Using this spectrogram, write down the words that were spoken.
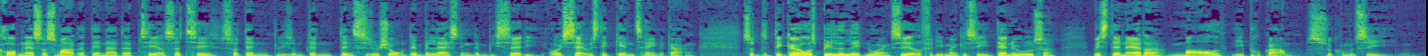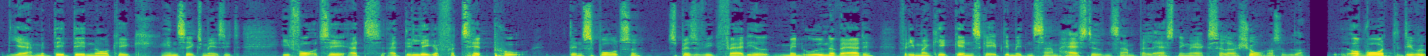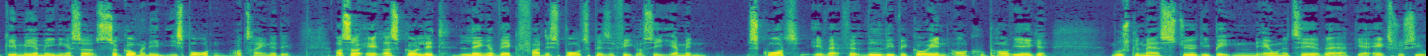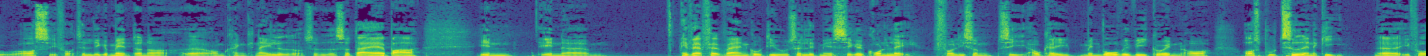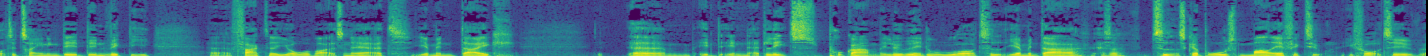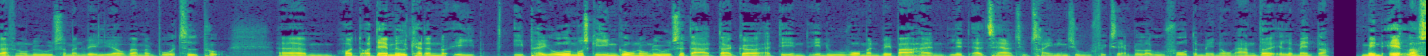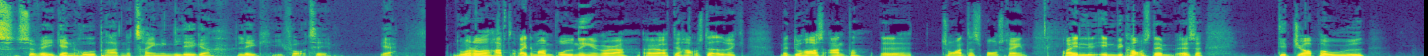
kroppen er så smart, at den adapterer sig til så den, ligesom den, den situation, den belastning, den vi sat i, og især hvis det er gentagende gang. Så det, det gør også billedet lidt nuanceret, fordi man kan sige, at den øvelse, hvis den er der meget i program, så kunne man sige, ja, men det, det er nok ikke hensigtsmæssigt i forhold til, at, at det ligger for tæt på den sports specifik færdighed, men uden at være det, fordi man kan ikke genskabe det med den samme hastighed, den samme belastning og acceleration osv. Og hvor det vil give mere mening, så, så går man ind i sporten og træner det. Og så ellers gå lidt længere væk fra det sportsspecifikke og se, jamen squat i hvert fald ved vi vil gå ind og kunne påvirke muskelmasse, styrke i benen, evne til at være ja, eksplosiv, også i forhold til ligamenterne øh, omkring knælet og så videre. Så der er bare en, en øh, i hvert fald hvad angår de så lidt mere sikker grundlag for ligesom at sige, okay, men hvor vil vi gå ind og også bruge tid og energi øh, i forhold til træning. Det, det er en vigtig øh, faktor i overvejelsen er, at jamen, der er ikke øh, en, en atlets program i løbet af en uge og tid, jamen der altså tiden skal bruges meget effektivt i forhold til, hvad for nogle øvelser man vælger, og hvad man bruger tid på. Øhm, og, og dermed kan der i, i perioder måske indgå nogle øvelser, der, der gør, at det er en, en uge, hvor man vil bare have en lidt alternativ træningsuge for eksempel, og udfordre med nogle andre elementer. Men ellers, så vil igen hovedparten af træningen ligge, ligge i forhold til, ja. Nu har du haft rigtig meget med brydning at gøre, øh, og det har du stadigvæk, men du har også andre, øh, to andre sportsgrene, og inden, inden vi kommer til dem, altså, dit job herude,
